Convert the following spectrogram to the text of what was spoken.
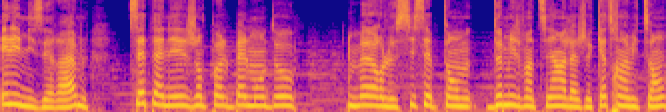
et Les Misérables. Cette année, Jean-Paul Belmondo meurt le 6 septembre 2021 à l'âge de 88 ans.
